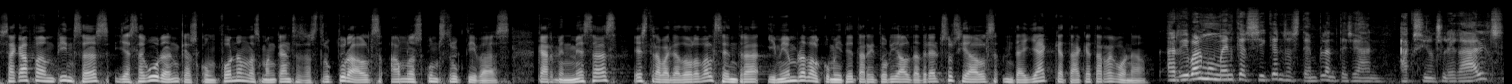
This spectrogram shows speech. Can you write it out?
s'agafa amb pinces i asseguren que es confonen les mancances estructurals amb les constructives. Carmen Mesas és treballadora del centre i membre del Comitè Territorial de Drets Socials de JAC-CATAC a Tarragona. Arriba el moment que sí que ens estem plantejant accions legals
